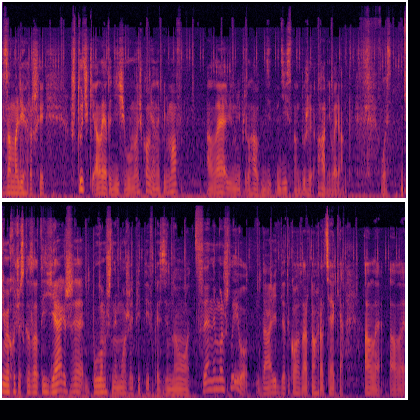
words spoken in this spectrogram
за гроші штучки, але я тоді ще був новачком, я не понімав. Але він мені предлагав дійсно дуже гарні варіанти. Ось. Я хочу сказати, як же бомж не може піти в казіно? Це неможливо, навіть для такого азартного гравця, як я. Але, але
